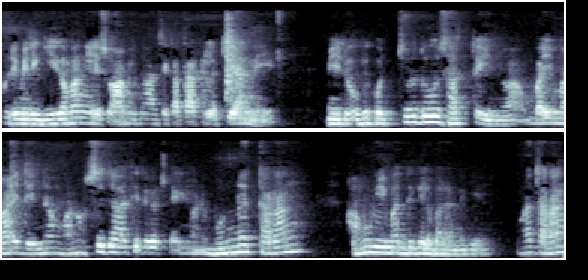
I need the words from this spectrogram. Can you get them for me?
බුරිමිරි ගිය ගමන් ඒ ස්වාමීන් වහන්සේ කතා කරලා කියන්නේ මේ ලෝකෙ කොච්චර දෝ සත්ත්ව ඉන්නවා. උඹයි මායි දෙන්න මනුස්ස జాතියකට ඉන්නවනේ මොන තරම් හමු වීමක්ද කියලා බලන්න කියන. මොන තරම්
